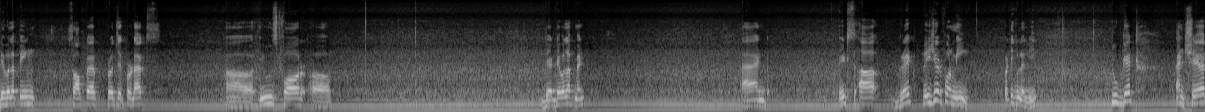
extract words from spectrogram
developing software project products uh, used for uh, their development. And it's a great pleasure for me particularly to get and share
